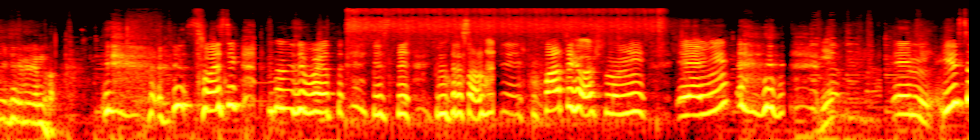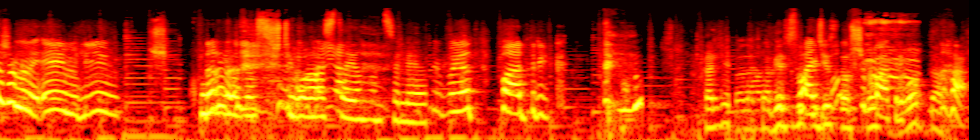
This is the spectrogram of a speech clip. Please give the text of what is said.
Irina. Să vă zic, nume de băiat este interesant. Deci, pe fată eu aș numi Emi. E? Emi. Este așa nume, Emily. Cum Dar- eu vreau să știu asta, eu nu înțeleg. Pe băiat Patrick. Dacă aveți Faci dovedit cum să și scoți Patrick. opt, da. Aha.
